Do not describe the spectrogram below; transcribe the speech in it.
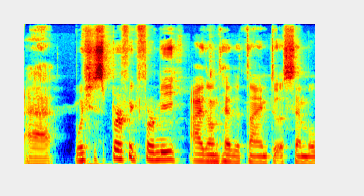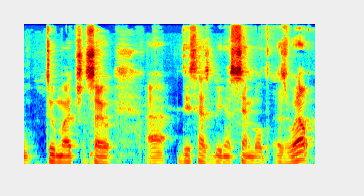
uh, which is perfect for me. I don't have the time to assemble too much. So uh, this has been assembled as well.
